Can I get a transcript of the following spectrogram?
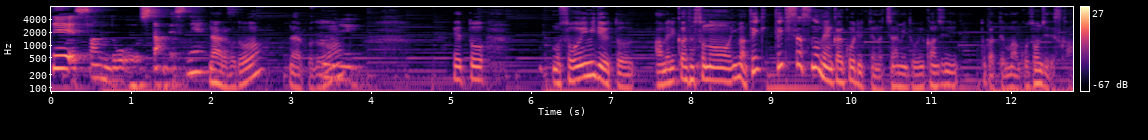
で、賛同したんですね。なるほど。なるほど。はいえっと、もうそういう意味で言うとアメリカのその今テテキサスの面会交流っていうのはちなみにどういう感じとかってまあご存知ですか？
